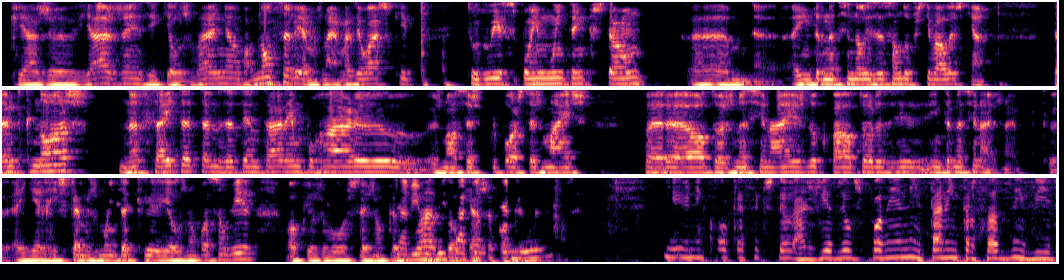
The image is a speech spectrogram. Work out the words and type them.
que haja viagens e que eles venham. Bom, não sabemos, não é? Mas eu acho que tudo isso põe muito em questão a internacionalização do festival este ano. Tanto que nós, na seita, estamos a tentar empurrar uh, as nossas propostas mais para autores nacionais do que para autores internacionais, não é? Porque aí arriscamos muito a que eles não possam vir, ou que os voos sejam cancelados, ou que haja qualquer coisa, não sei. Eu nem coloco essa questão. Às vezes eles podem nem estar interessados em vir.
